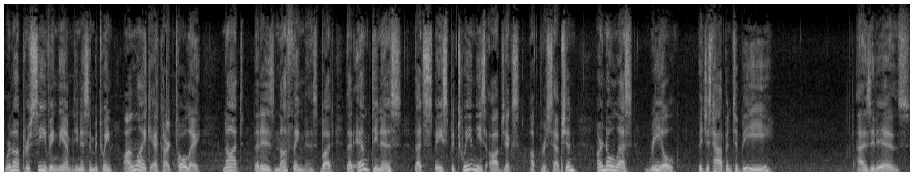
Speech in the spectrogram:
we're not perceiving the emptiness in between. Unlike Eckhart Tolle, not that it is nothingness, but that emptiness, that space between these objects of perception, are no less real. They just happen to be, as it is,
